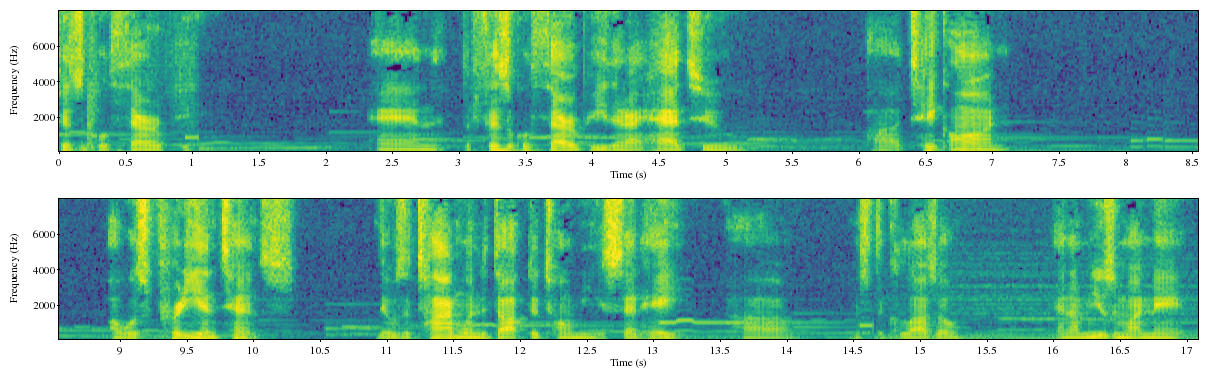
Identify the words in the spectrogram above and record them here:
physical therapy. And the physical therapy that I had to uh, take on uh, was pretty intense. There was a time when the doctor told me, he said, Hey, uh, Mr. Collazo, and I'm using my name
